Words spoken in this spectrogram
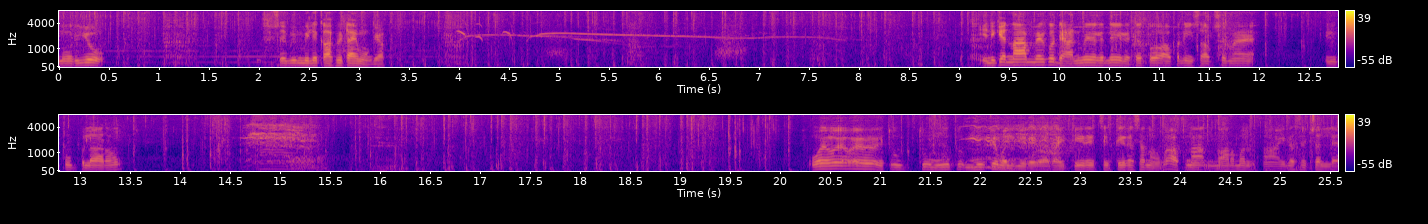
नोरियो से भी मिले, काफ़ी टाइम हो गया। इनके नाम मेरे को ध्यान में नहीं रहते तो अपने हिसाब से मैं इनको बुला रहा हूँ। ओए ओए ओए तू तू मुँह मुँह के बल गिरेगा भाई, तेरे से, तेरा सा ना होगा, अपना नॉर्मल हाँ इधर से चल ले।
